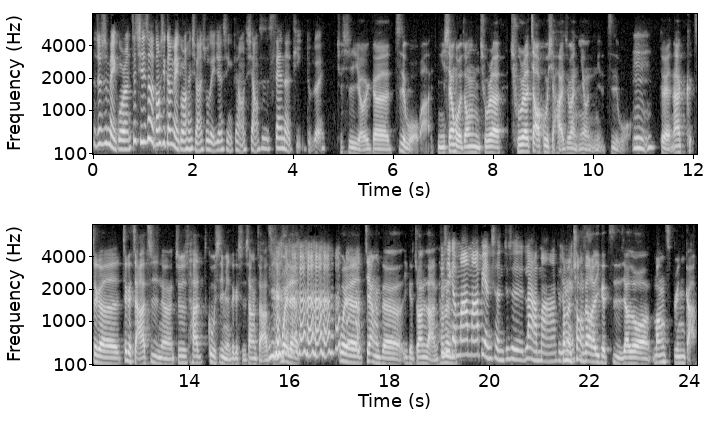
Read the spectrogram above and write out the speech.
这就是美国人，这其实这个东西跟美国人很喜欢说的一件事情非常像，是 sanity，对不对？就是有一个自我吧，你生活中你除了除了照顾小孩之外，你有你的自我。嗯，对，那这个这个杂志呢，就是他故事里面这个时尚杂志，为了 为了这样的一个专栏，就是一个妈妈变成就是辣妈，对不对？他们创造了一个字叫做 Monspringer。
